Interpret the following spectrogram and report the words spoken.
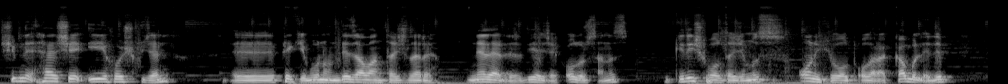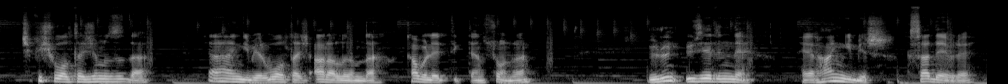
Şimdi her şey iyi, hoş, güzel. Ee, peki bunun dezavantajları nelerdir diyecek olursanız giriş voltajımız 12 volt olarak kabul edip çıkış voltajımızı da herhangi bir voltaj aralığında kabul ettikten sonra ürün üzerinde herhangi bir kısa devre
